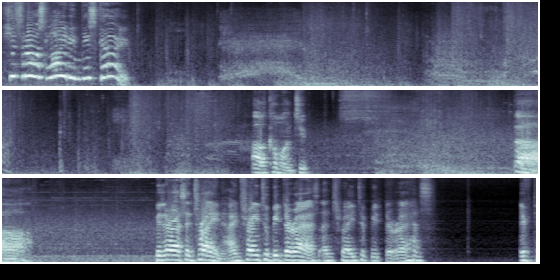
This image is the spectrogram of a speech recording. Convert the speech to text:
He throws lighting, this guy! Oh, come on, two. Ah. Beat their ass, I'm trying. I'm trying to beat their ass. I'm trying to beat their ass. If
